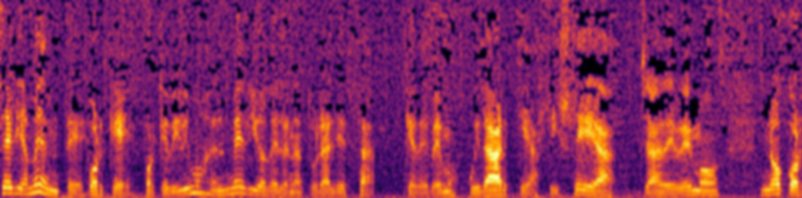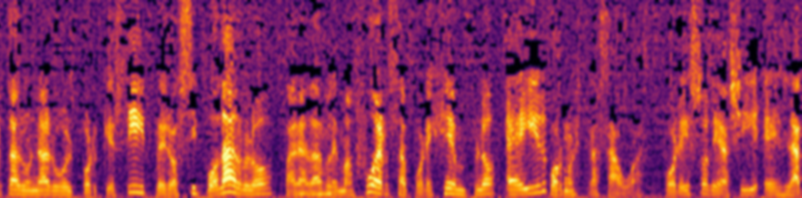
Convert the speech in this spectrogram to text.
seriamente. ¿Por qué? Porque vivimos en medio de la naturaleza, que debemos cuidar, que así sea, ya debemos no cortar un árbol porque sí, pero sí podarlo para darle más fuerza, por ejemplo, e ir por nuestras aguas. Por eso de allí es la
